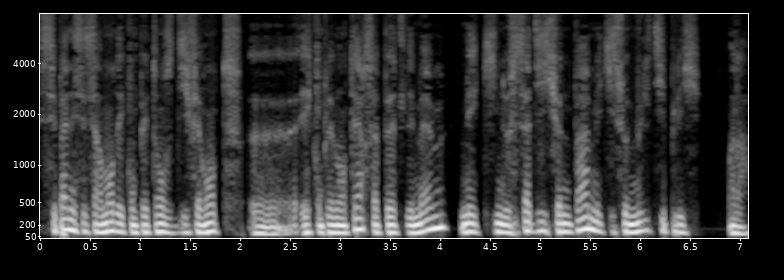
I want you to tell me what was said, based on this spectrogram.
c'est pas nécessairement des compétences différentes euh, et complémentaires, ça peut être les mêmes, mais qui ne s'additionnent pas, mais qui se multiplient. Voilà.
